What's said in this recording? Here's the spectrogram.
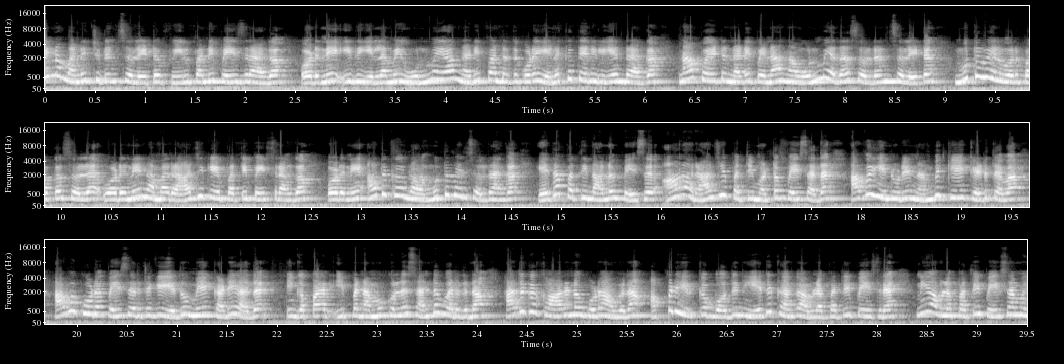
என்ன மன்னிச்சிடுன்னு சொல்லிட்டு ஃபீல் பண்ணி பேசுறாங்க. உடனே இது எல்லாமே உண்மையா நடிப்பண்றது கூட எனக்கு தெரியலையேன்றாங்க. நான் போயிட்டு நடிப்பேனா? நான் உண்மையை தான் சொல்றேன்னு சொல்லிட்டு முத்துவேல் ஒரு பக்கம் சொல்ல உடனே நம்ம ராஜிகையை பத்தி பேசுறாங்க. உடனே அதுக்கு நான் முத்துவேல் சொல்றாங்க எதை பத்தினாலும் பேசு. ஆனா ராஜியை பத்தி மட்டும் பேசாத. அவ என்னுடைய நம்பிக்கையை கெடுத்தவ. அவ கூட பேசுறதுக்கு எதுவுமே கிடையாது. இங்க பார் இப்ப நமக்குள்ள சண்டை வருதுன்னா அதுக்கு காரணம் கூட அவதான். அப்படி இருக்கும்போது நீ எதுக்காக அவளை பத்தி பேசுற? நீ அவளை பத்தி பேசாம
